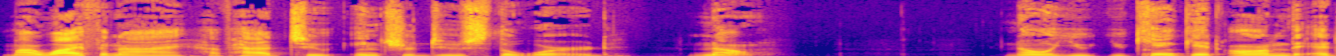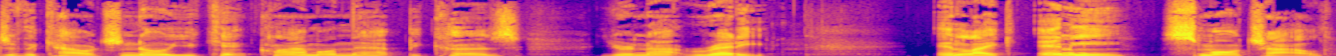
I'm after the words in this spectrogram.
my wife and I have had to introduce the word no. No, you, you can't get on the edge of the couch. No, you can't climb on that because you're not ready. And like any small child,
